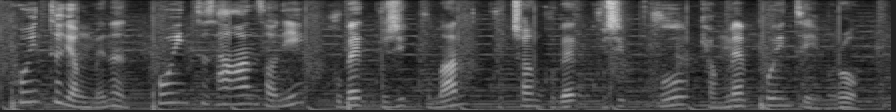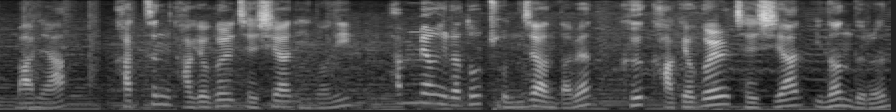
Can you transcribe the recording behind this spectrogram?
포인트 경매는 포인트 상한선이 999만 9,999 경매 포인트이므로 만약 같은 가격을 제시한 인원이 한 명이라도 존재한다면 그 가격을 제시한 인원들은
